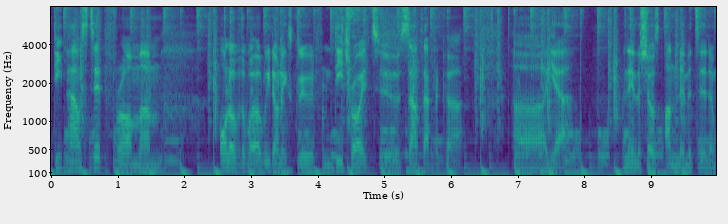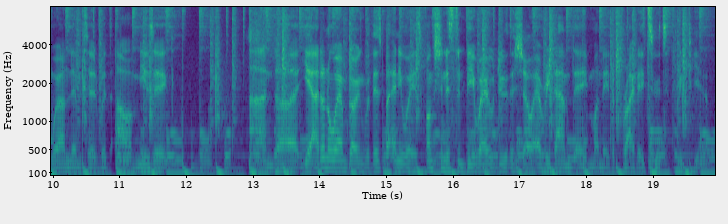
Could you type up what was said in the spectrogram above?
deep house tip from um, all over the world. We don't exclude from Detroit to South Africa. Uh, yeah, the name of the show's Unlimited, and we're unlimited with our music. And uh, yeah, I don't know where I'm going with this, but anyways, Functionist and Beware who do the show every damn day, Monday to Friday, 2 to 3 p.m.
